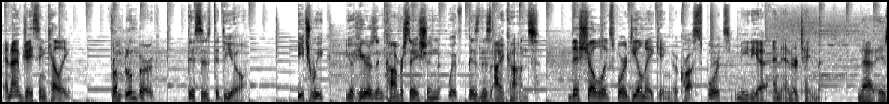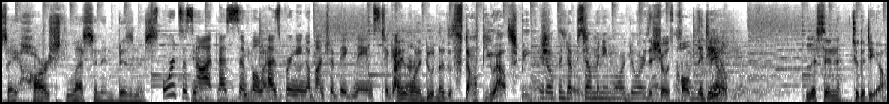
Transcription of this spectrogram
And I'm Jason Kelly. From Bloomberg, this is The Deal. Each week, you'll hear us in conversation with business icons. This show will explore deal making across sports, media, and entertainment. That is a harsh lesson in business. Sports is not And, uh, as you simple know, I- as bringing a bunch of big names together. I didn't want to do another stomp you out speech. It opened up so many more doors. The show is called The Deal. Listen to the deal.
